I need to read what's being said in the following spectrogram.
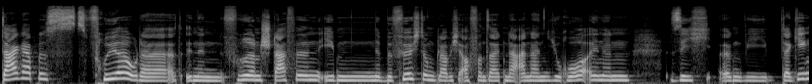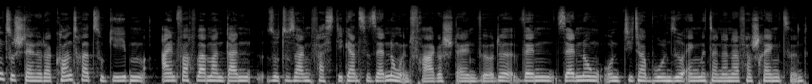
da gab es früher oder in den früheren Staffeln eben eine Befürchtung, glaube ich, auch von Seiten der anderen JurorInnen, sich irgendwie dagegen zu stellen oder Kontra zu geben, einfach weil man dann sozusagen fast die ganze Sendung in Frage stellen würde, wenn Sendung und Dieter Bohlen so eng miteinander verschränkt sind.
